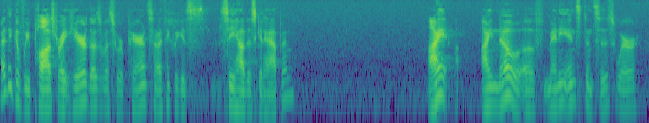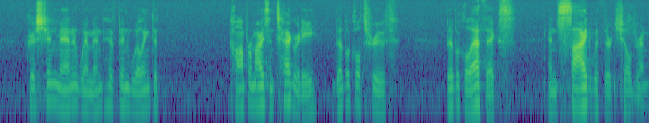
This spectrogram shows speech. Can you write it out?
I think if we paused right here, those of us who are parents, I think we could see how this could happen. I, I know of many instances where Christian men and women have been willing to compromise integrity, biblical truth, biblical ethics, and side with their children.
